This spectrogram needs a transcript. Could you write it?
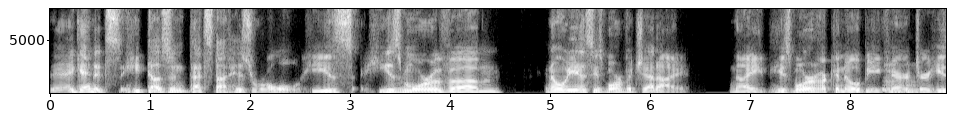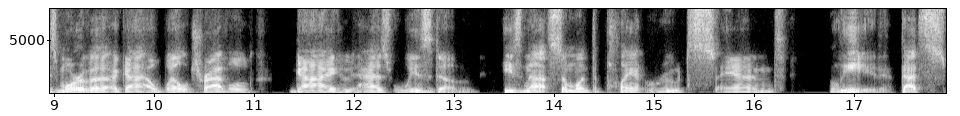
again, it's he doesn't. That's not his role. He's he's more of um, you know, he is. He's more of a Jedi Knight. He's more of a Kenobi Hmm. character. He's more of a, a guy, a well traveled guy who has wisdom. He's not someone to plant roots and lead. That's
